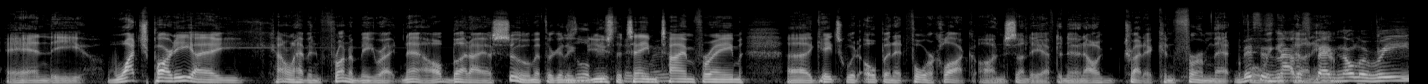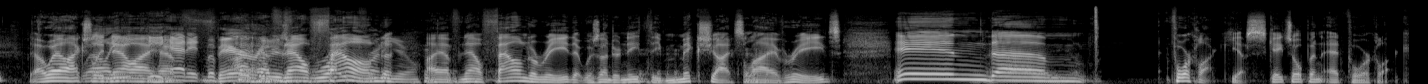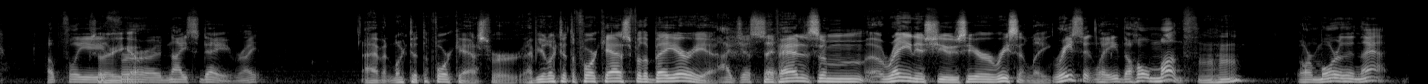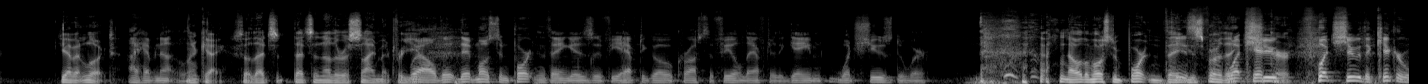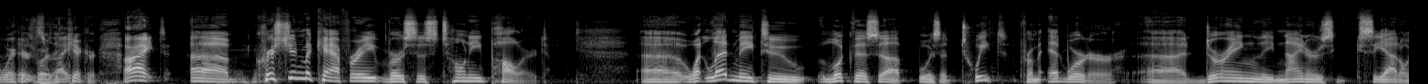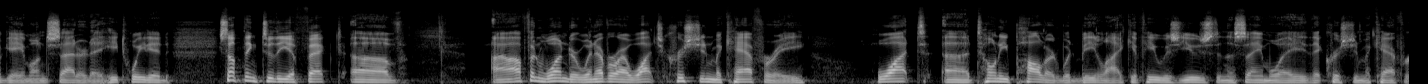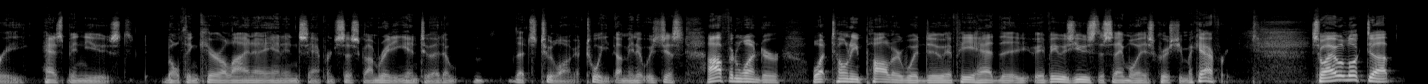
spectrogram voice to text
and the watch party I I don't have in front of me right now, but I assume if they're going to use the same maybe? time frame, uh, gates would open at four o'clock on Sunday afternoon. I'll try to confirm that. Before This we is get not a done here. Spagnola read. Uh, well, actually, Well, he- now I he have, had it I bare have is now right found. front of you. I have now found a read that was underneath the Mick Shots live reads, and um, four o'clock. Yes, gates open at four o'clock. Hopefully So for go. a nice day, right? I haven't looked at the forecast for. Have you looked at the forecast for the Bay Area? I just They've had some uh, rain issues here recently. Recently, the whole month, mm-hmm. or more than that. You haven't looked. I have not looked. Okay, so that's that's another assignment for you. Well, the, the most important thing is if you have to go across the field after the game, what shoes to wear. no, the most important thing is for the what kicker. Shoe, what shoe the kicker wears, is for the kicker. All right, uh, Christian McCaffrey versus Tony Pollard. Uh, what led me to look this up was a tweet from Ed Werder uh, during the Niners Seattle game on Saturday. He tweeted something to the effect of I often wonder whenever I watch Christian McCaffrey what uh, Tony Pollard would be like if he was used in the same way that Christian McCaffrey has been used, both in Carolina and in San Francisco. I'm reading into it. That's too long a tweet. I mean, it was just. I often wonder what Tony Pollard would do if he had the if he was used the same way as Christian McCaffrey. So I looked up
